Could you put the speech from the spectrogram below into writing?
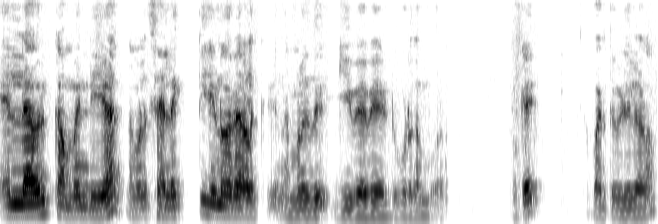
എല്ലാവരും കമന്റ് ചെയ്യുക നമ്മൾ സെലക്ട് ചെയ്യുന്ന ഒരാൾക്ക് നമ്മളിത് ഗീവ് അവേ ആയിട്ട് കൊടുക്കാൻ പോകണം ഓക്കെ അപ്പോൾ അടുത്ത വീഡിയോയിൽ കാണാം.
